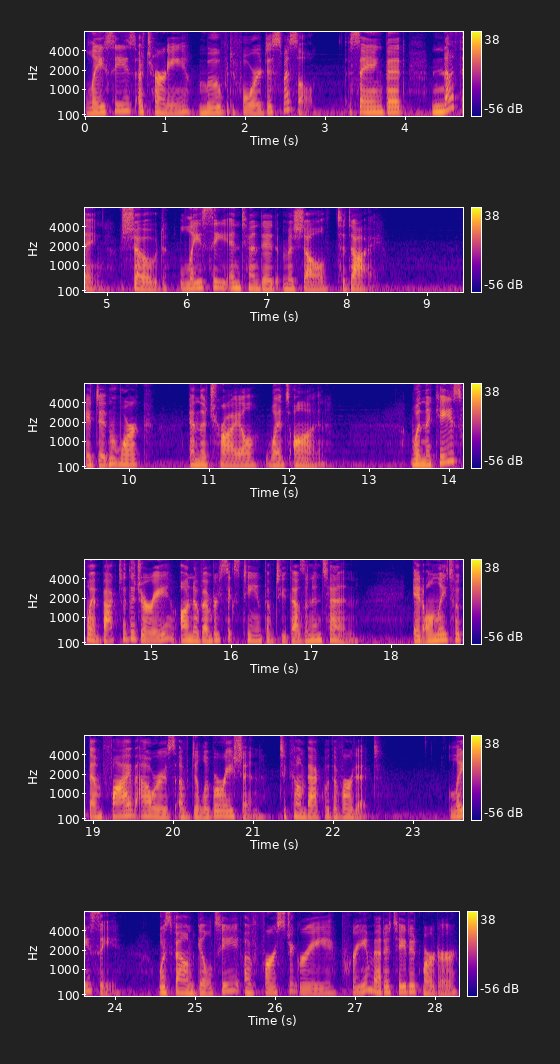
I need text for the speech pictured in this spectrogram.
Lacey's attorney moved for dismissal, saying that nothing showed Lacey intended Michelle to die. It didn't work, and the trial went on. When the case went back to the jury on November 16th of 2010, it only took them 5 hours of deliberation to come back with a verdict. Lacey was found guilty of first-degree premeditated murder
